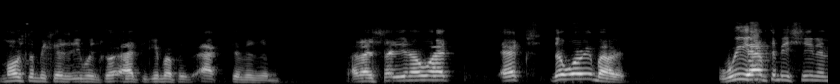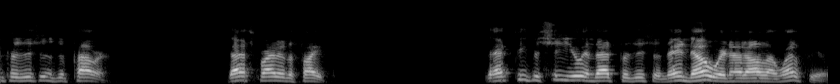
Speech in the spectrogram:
mostly because he was had to give up his activism. And I said, you know what, X, don't worry about it. We have to be seen in positions of power. That's part of the fight that people see you in that position. They know we're not all on welfare.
